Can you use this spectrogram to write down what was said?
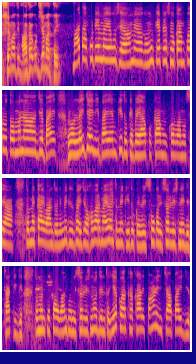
શેમાંથી? માથાકૂટ શેમાં થઈ માથાકૂટ એમાં એવું છે. અમે હું કેટરસનું કામ કરું તો મને જે ભાઈ લઈ જાય ને ભાઈ એમ કીધું કે ભાઈ આ કામ કરવાનું છે આ. તો મેં કાંઈ વાંધો નહીં. મેં કીધું, ભાઈ જો સવારમાં આવ્યા ને તો મેં કીધું કે ભાઈ છોકરી સર્વિસ નહીં દે, થાકી ગયા. તો મને કે કાંઈ વાંધો નહીં સર્વિસ ન દે તો એક વાર ખાલી પાણી ચા પાઈ દઉં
